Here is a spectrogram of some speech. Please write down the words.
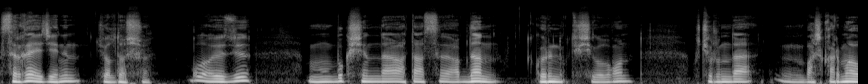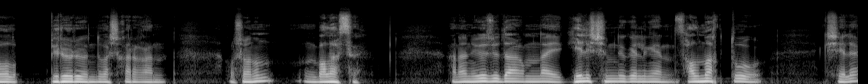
сырга эженин жолдошу бул өзү бул кишинин дагы атасы абдан көрүнүктүү киши болгон учурунда башкарма болуп бир өрөөндү башкарган ошонун баласы. Анан өзү дагы мындай келишимдүү келген салмактуу киши эле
